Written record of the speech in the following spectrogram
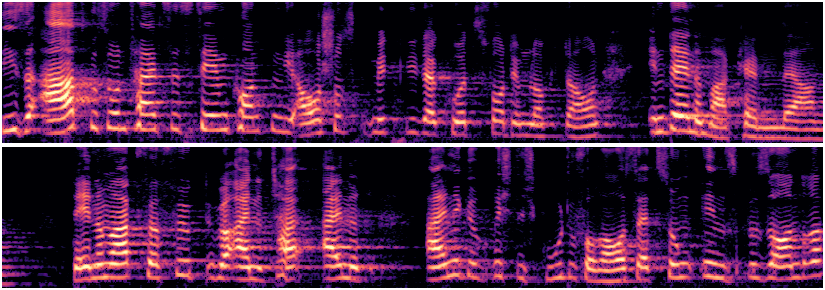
Diese Art Gesundheitssystem konnten die Ausschussmitglieder kurz vor dem Lockdown in Dänemark kennenlernen. Dänemark verfügt über eine, einige richtig gute Voraussetzungen, insbesondere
